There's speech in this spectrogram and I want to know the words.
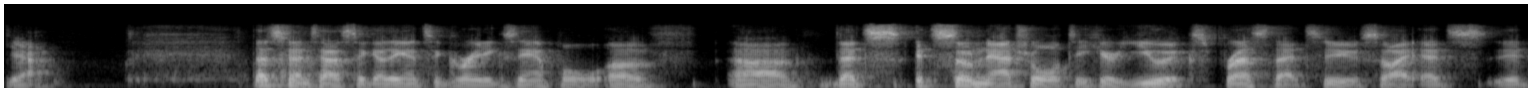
Yeah. That's fantastic. I think it's a great example of uh, that's. It's so natural to hear you express that too. So I, it's it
